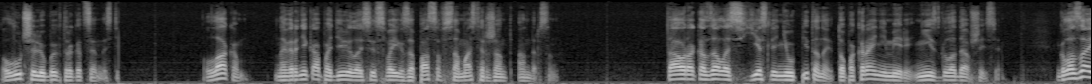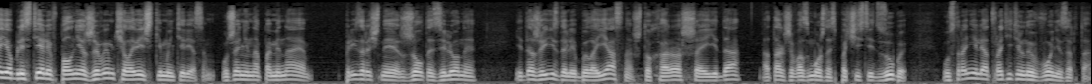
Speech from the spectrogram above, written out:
лучше любых драгоценностей. Лаком наверняка поделилась из своих запасов сама сержант Андерсон. Таура оказалась, если не упитанной, то, по крайней мере, не изголодавшейся. Глаза ее блестели вполне живым человеческим интересом, уже не напоминая призрачные желто-зеленые, и даже издали было ясно, что хорошая еда, а также возможность почистить зубы, устранили отвратительную вонь изо рта,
